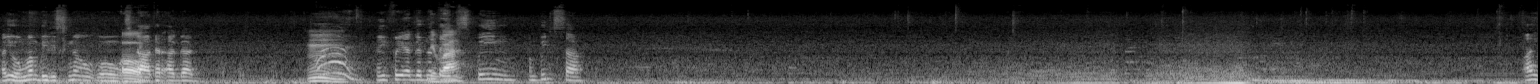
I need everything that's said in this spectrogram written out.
Ayun, ang bilis na. Oo, Oh. scatter agad. Mm. Ay, free agad na Diba? tayo Spain. Ang bilis ah. Ay.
